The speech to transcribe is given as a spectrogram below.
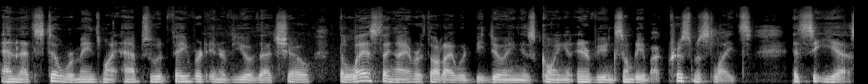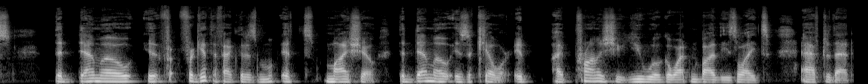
and that still remains my absolute favorite interview of that show. The last thing I ever thought I would be doing is going and interviewing somebody about Christmas lights at CES. The demo, forget the fact that it's, it's my show. The demo is a killer. It, I promise you, you will go out and buy these lights after that.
